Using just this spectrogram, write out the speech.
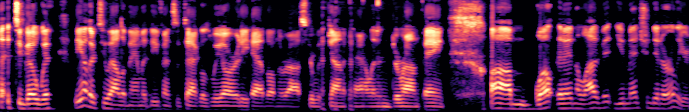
to go with the other two Alabama defensive tackles we already have on the roster with Jonathan Allen and Daron Payne. Um, well, and a lot of it, you mentioned it earlier.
